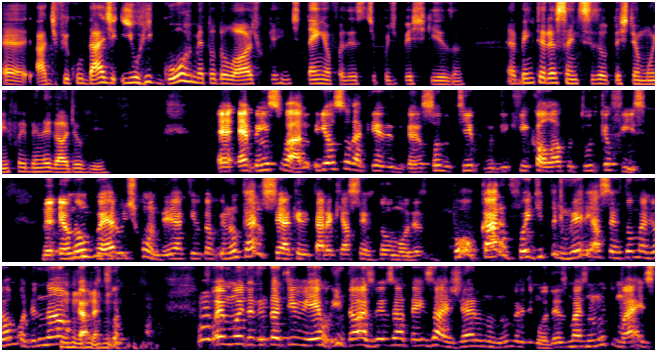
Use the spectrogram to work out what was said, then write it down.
é, a dificuldade e o rigor metodológico que a gente tem ao fazer esse tipo de pesquisa. É bem interessante esse seu testemunho, foi bem legal de ouvir. É, é bem suado. E eu sou daquele, eu sou do tipo de que coloco tudo que eu fiz. Eu não uhum. quero esconder aquilo que eu, eu não quero ser aquele cara que acertou o modelo. Pô, o cara foi de primeira e acertou o melhor modelo. Não, cara. Foi, foi muita tentativa e erro. Então, às vezes, eu até exagero no número de modelos, mas não muito mais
